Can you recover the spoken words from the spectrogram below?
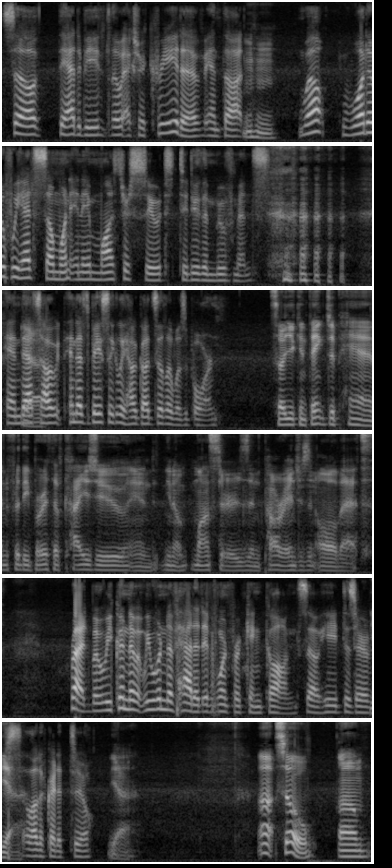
So they had to be a little extra creative and thought, Mm-hmm. well, what if we had someone in a monster suit to do the movements? And that's Yeah. how, and that's basically how Godzilla was born. So you can thank Japan for the birth of kaiju and you know monsters and Power Rangers and all that. Right, but we couldn't have, we wouldn't have had it if it weren't for King Kong. So he deserves Yeah. a lot of credit too. Yeah. Uh, so um,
